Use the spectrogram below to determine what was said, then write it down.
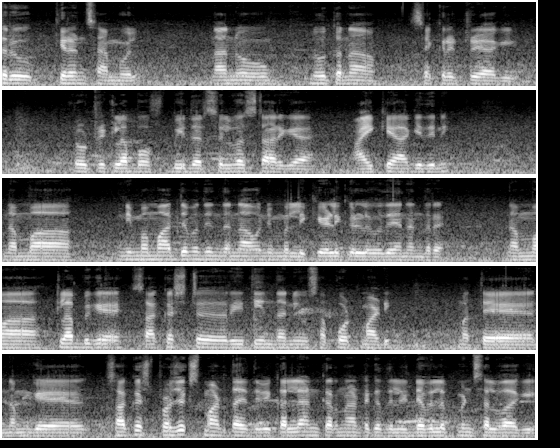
ಹೆಸರು ಕಿರಣ್ ಸ್ಯಾಮ್ಯುಯಲ್ ನಾನು ನೂತನ ಸೆಕ್ರೆಟರಿಯಾಗಿ Rotary club of Bidar silver ಸ್ಟಾರ್ಗೆ ಆಯ್ಕೆ ಆಗಿದ್ದೀನಿ. ನಮ್ಮ, ನಿಮ್ಮ ಮಾಧ್ಯಮದಿಂದ ನಾವು ನಿಮ್ಮಲ್ಲಿ ಕೇಳಿಕೊಳ್ಳುವುದೇನೆಂದರೆ, ನಮ್ಮ ಕ್ಲಬ್ಗೆ ಸಾಕಷ್ಟು ರೀತಿಯಿಂದ ನೀವು ಸಪೋರ್ಟ್ ಮಾಡಿ ಮತ್ತು ನಮಗೆ ಸಾಕಷ್ಟು ಪ್ರಾಜೆಕ್ಟ್ಸ್ ಮಾಡ್ತಾ ಇದ್ದೀವಿ. ಕಲ್ಯಾಣ ಕರ್ನಾಟಕದಲ್ಲಿ ಡೆವಲಪ್ಮೆಂಟ್ ಸಲುವಾಗಿ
